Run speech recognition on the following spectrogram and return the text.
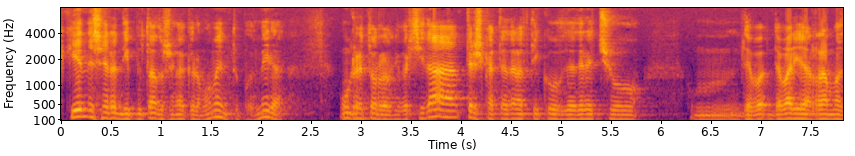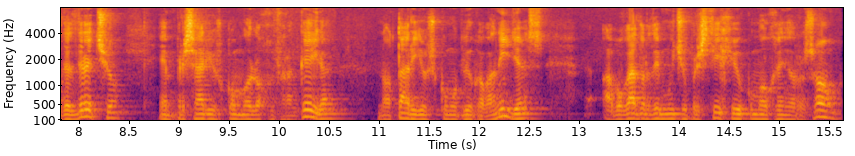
¿Quiénes eran diputados en aquel momento? Pues mira, un rector de la universidad, tres catedráticos de Derecho de, de varias ramas del derecho, empresarios como Elojo Franqueira, notarios como Pío Cabanillas, abogados de mucho prestigio como Eugenio Rosón,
